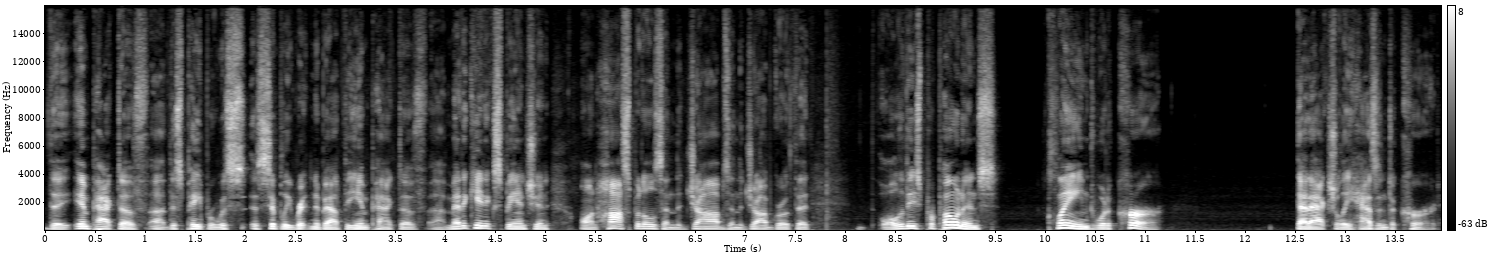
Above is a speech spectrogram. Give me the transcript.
the impact of uh, this paper was simply written about the impact of uh, Medicaid expansion on hospitals and the jobs and the job growth that all of these proponents claimed would occur that actually hasn't occurred.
